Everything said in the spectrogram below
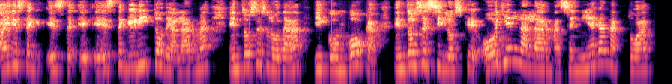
hay este, este, este grito de alarma, entonces lo da y convoca. Entonces, si los que oyen la alarma se niegan a actuar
